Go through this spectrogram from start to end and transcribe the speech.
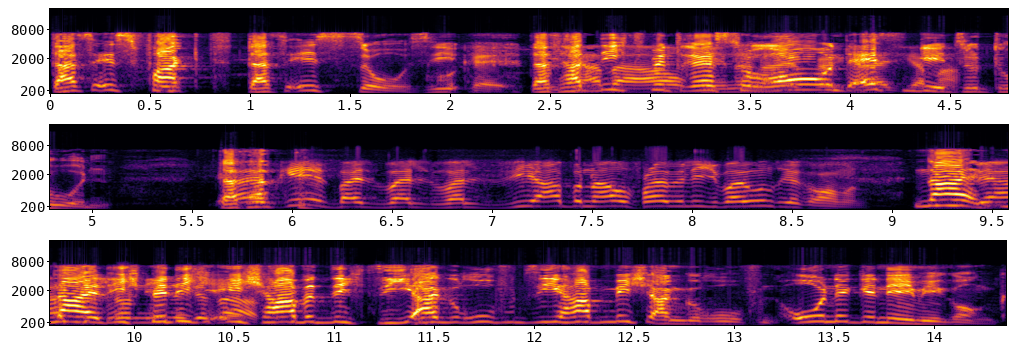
Das ist Fakt, das ist so. Sie, Okay. Das Ich hat nichts mit Restaurant und Essen zu tun. Ja, Das das hat, geht, weil, weil, weil Sie haben auch freiwillig bei uns gekommen. Nein, Wer nein, ich bin nicht, gesagt? ich habe nicht Sie angerufen, Sie haben mich angerufen, ohne Genehmigung.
